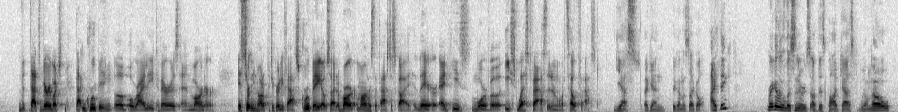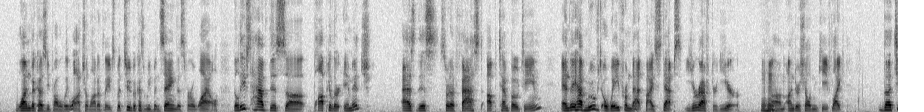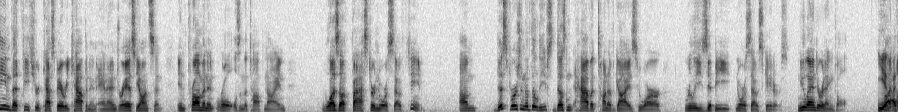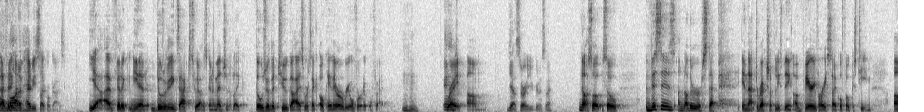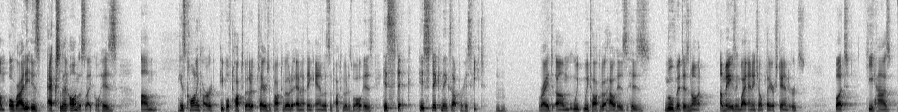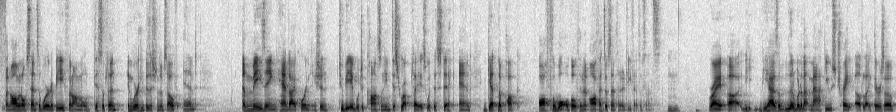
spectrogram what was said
th- that's very much that grouping of O'Reilly, Tavares, and Marner is certainly not a particularly fast grouping outside of Marner. Marner's the fastest guy there, and he's more of a east-west fast than a north-south fast. Yes, again, big on the cycle. I think regular listeners of this podcast will know one because you probably watch a lot of Leafs, but two because we've been saying this for a while. The Leafs have this uh, popular image as this sort of fast up tempo team, and they have moved away from that by steps year after year um, under Sheldon Keefe. Like the team that featured Kasperi Kapanen and Andreas Johnsson in prominent roles in the top nine was a faster north south team. Um, this version of the Leafs doesn't have a ton of guys who are really zippy north south skaters. Nylander and Engvall. Yeah, but I, I a lot like, of heavy cycle guys. yeah, I feel like Nylander, those are the exact two I was going to mention. Of like, those are the two guys where it's like, okay, they're a real vertical threat, And- right? Um, Yeah, sorry, you're gonna say. No, so so this is another step in that direction of the Leafs being a very very cycle focused team. Um, O'Reilly is excellent on the cycle. His um, his calling card, people have talked about it, players have talked about it, and I think analysts have talked about it as well. Is his stick? His stick makes up for his feet, right? Um, we we talked about how his his movement is not amazing by NHL player standards, but he has phenomenal sense of where to be, phenomenal discipline in where he positions himself, and amazing hand-eye coordination to be able to constantly disrupt plays with his stick and get the puck off the wall, both in an offensive sense and a defensive sense. Right? Uh, he, he has a little bit of that Matthews trait of like there's a,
